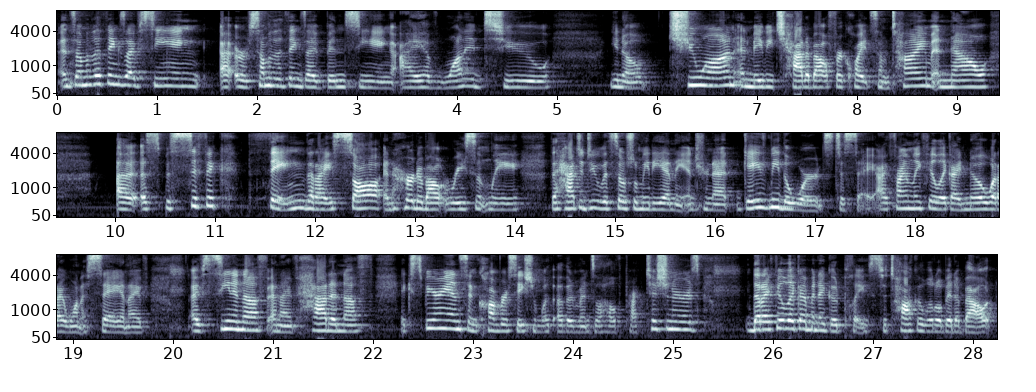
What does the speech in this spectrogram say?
And some of the things I've seen, uh, or some of the things I've been seeing, I have wanted to you know, chew on and maybe chat about for quite some time. And now a, a specific thing that I saw and heard about recently that had to do with social media and the internet gave me the words to say. I finally feel like I know what I want to say and I've I've seen enough and I've had enough experience and conversation with other mental health practitioners that I feel like I'm in a good place to talk a little bit about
